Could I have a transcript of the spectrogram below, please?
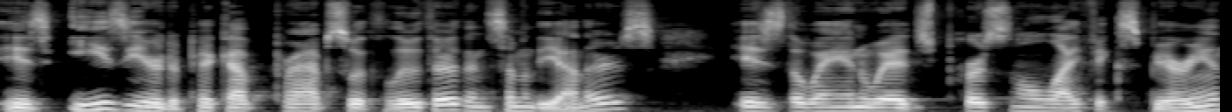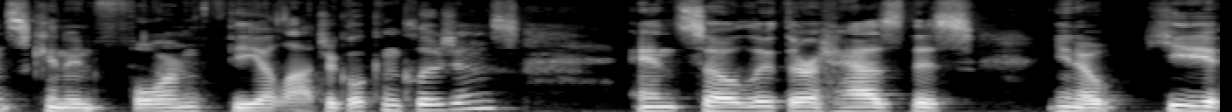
is easier to pick up perhaps with Luther than some of the others is the way in which personal life experience can inform theological conclusions. And so Luther has this, you know, he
